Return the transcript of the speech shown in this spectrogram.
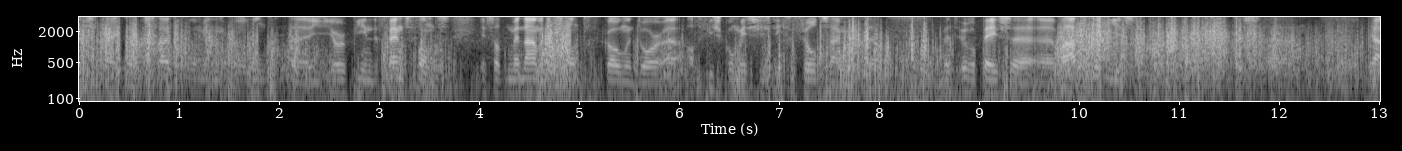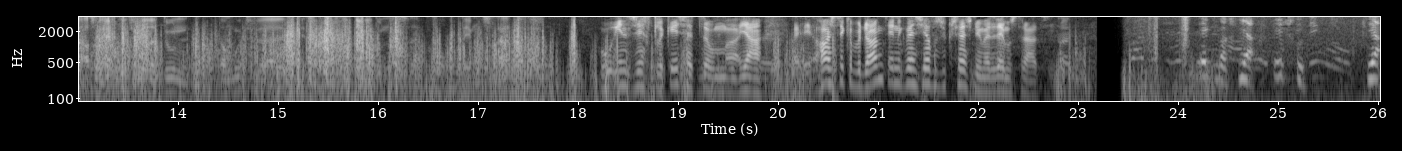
als je kijkt naar de besluitvorming rond het European Defence Funds, is dat met name tot stand gekomen door uh, adviescommissies die gevuld zijn met, met Europese wapenlobbyisten. Dus ja, als we echt iets willen doen, dan moeten we dit soort dingen doen als bijvoorbeeld demonstraties. Hoe inzichtelijk is het om. ja, hartstikke bedankt en ik wens je heel veel succes nu met de demonstratie. Ik wacht, ja, is goed. Ja.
